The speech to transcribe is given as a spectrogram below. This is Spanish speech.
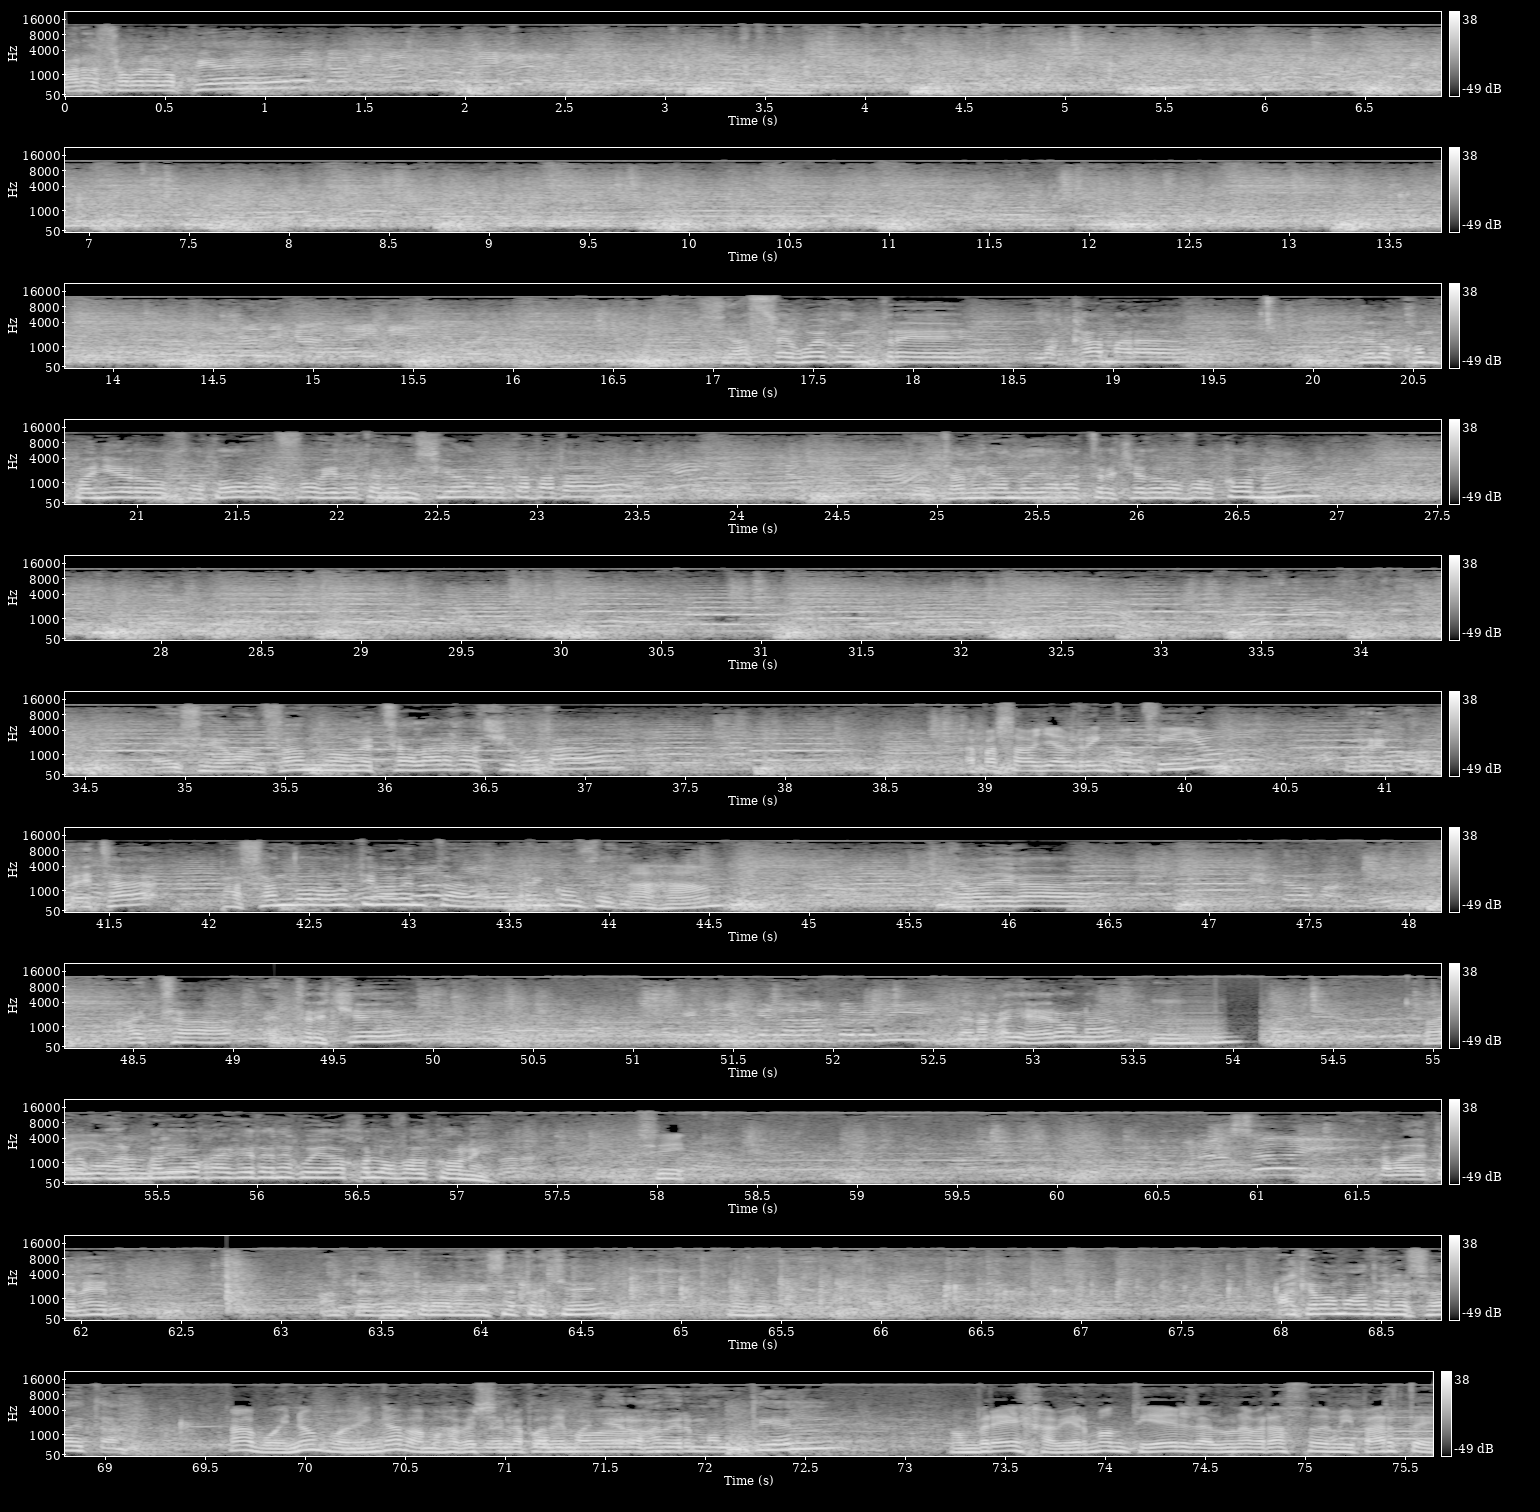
Ahora sobre los pies. Se hace hueco entre las cámaras de los compañeros fotógrafos y de televisión, el capataz, que está mirando ya la estrechez de los balcones. Ahí sigue avanzando en esta larga chicotada. ¿Ha pasado ya el rinconcillo? El está pasando la última ventana del rinconcillo. Ajá. Ya va a llegar a esta estrechez de la calle Gerona. con el palio lo que hay que tener cuidado con los balcones. Sí. La va a detener antes de entrar en esa estrechez. Claro. Aquí vamos a tener saeta Ah, bueno, pues venga, vamos a ver si la podemos... compañero Javier Montiel. Hombre, Javier Montiel, dale un abrazo de mi parte.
